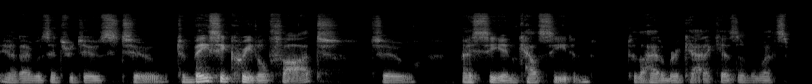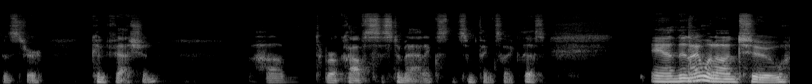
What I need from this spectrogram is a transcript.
And I was introduced to, to basic creedal thought, to Nicene Chalcedon, to the Heidelberg Catechism, the Westminster Confession, um, to Berkhof's Systematics, and some things like this. And then I went on to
